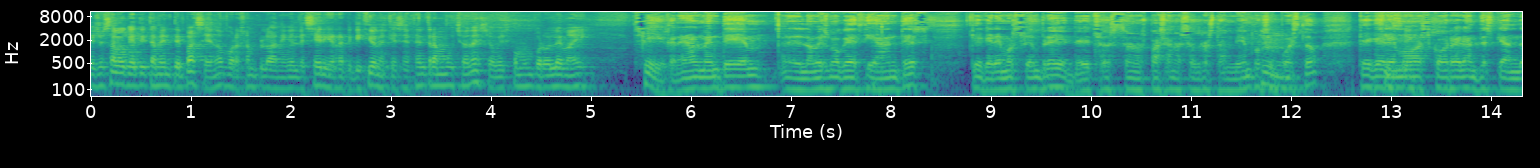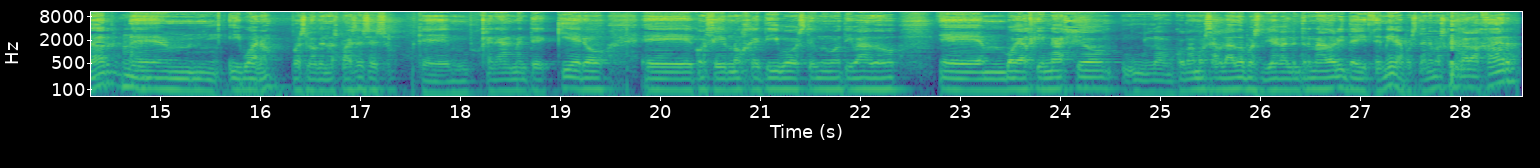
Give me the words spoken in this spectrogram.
eso es algo que a ti también te pase, ¿no? Por ejemplo, a nivel de series, repeticiones, que se centran mucho en eso, ¿veis como un problema ahí? Sí, generalmente eh, lo mismo que decía antes, que queremos siempre, de hecho esto nos pasa a nosotros también, por mm. supuesto, que queremos correr antes que andar. Mm. Em, y bueno, pues lo que nos pasa es eso, que generalmente quiero eh, conseguir un objetivo, estoy muy motivado, em, voy al gimnasio, como hemos hablado, pues llega el entrenador y te dice, mira, pues tenemos que trabajar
